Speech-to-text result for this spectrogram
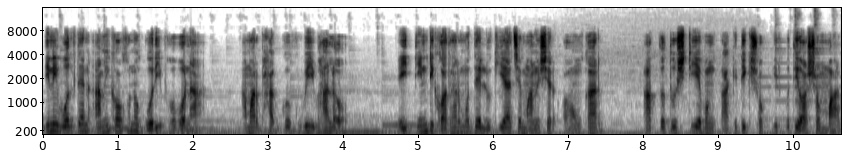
তিনি বলতেন, আমি কখনো গরিব হব না, আমার ভাগ্য খুবই ভালো। এই তিনটি কথার মধ্যে লুকিয়ে আছে মানুষের অহংকার আত্মতুষ্টি এবং প্রাকৃতিক শক্তির প্রতি অসম্মান।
